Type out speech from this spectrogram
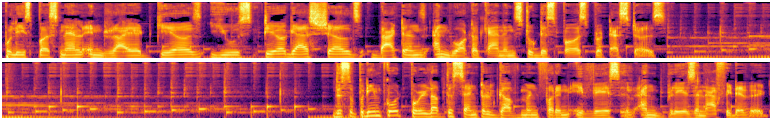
Police personnel in riot gears used tear gas shells, batons, and water cannons to disperse protesters. The Supreme Court pulled up the central government for an evasive and brazen affidavit.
